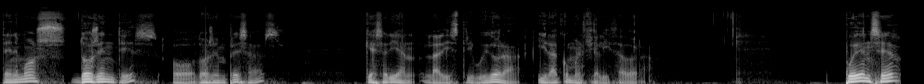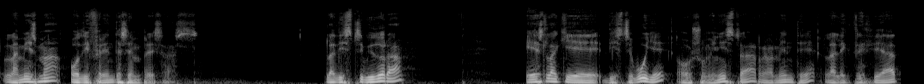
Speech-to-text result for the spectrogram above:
tenemos dos entes o dos empresas que serían la distribuidora y la comercializadora pueden ser la misma o diferentes empresas. La distribuidora es la que distribuye o suministra realmente la electricidad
